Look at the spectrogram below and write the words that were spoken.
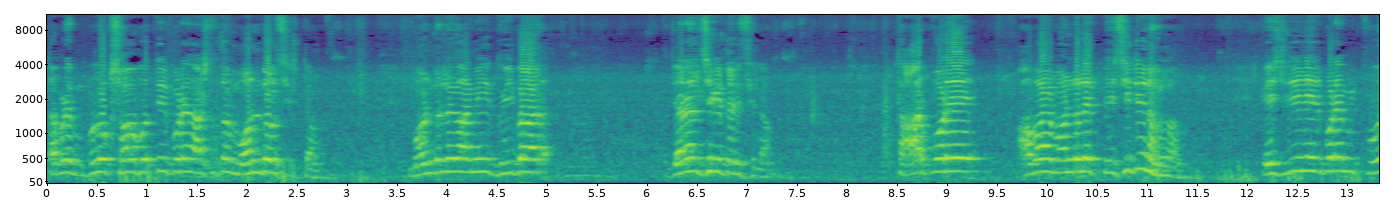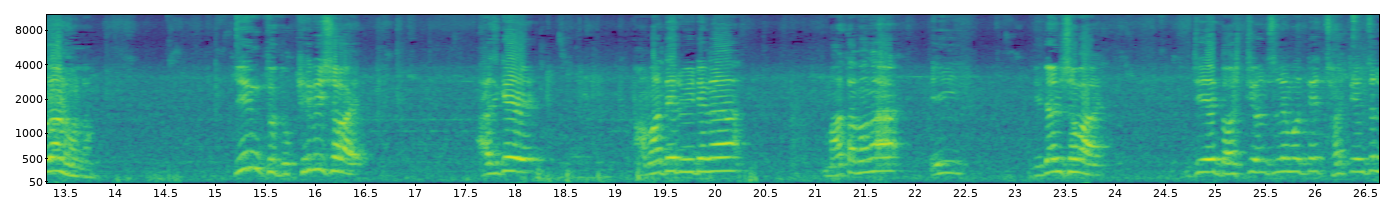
তারপরে ব্লক সভাপতির পরে আসলে তো মণ্ডল সিস্টেম মণ্ডলেও আমি দুইবার জেনারেল সেক্রেটারি ছিলাম। তারপরে আবার মণ্ডলের প্রেসিডেন্ট হলাম। প্রেসিডেন্টের পরে আমি প্রধান হলাম। কিন্তু দুঃখের বিষয়, আজকে আমাদের রুইডাঙ্গা মাথাভাঙা এই বিধানসভায় যে দশটি অঞ্চলের মধ্যে ছয়টি অঞ্চল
